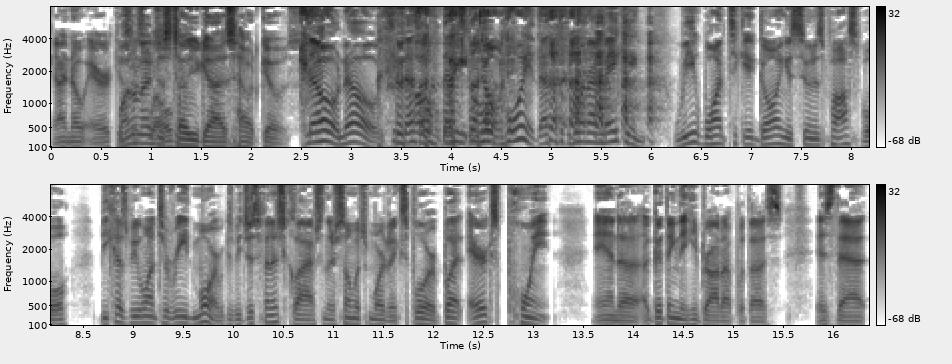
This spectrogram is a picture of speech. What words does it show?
and I know Eric is Why don't as I well. just tell you guys how it goes? No, no. See, that's Oh, the, that's wait, the whole point. That's the point I'm making. We want to get going as soon as possible because we want to read more because we just finished Clash and there's so much more to explore. But Eric's point and uh, a good thing that he brought up with us is that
